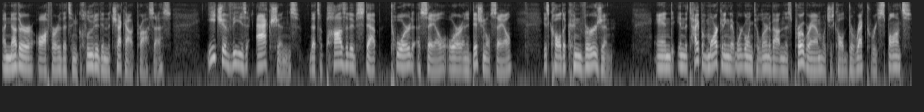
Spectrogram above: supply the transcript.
another offer that's included in the checkout process. Each of these actions that's a positive step toward a sale or an additional sale is called a conversion. And in the type of marketing that we're going to learn about in this program, which is called direct response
